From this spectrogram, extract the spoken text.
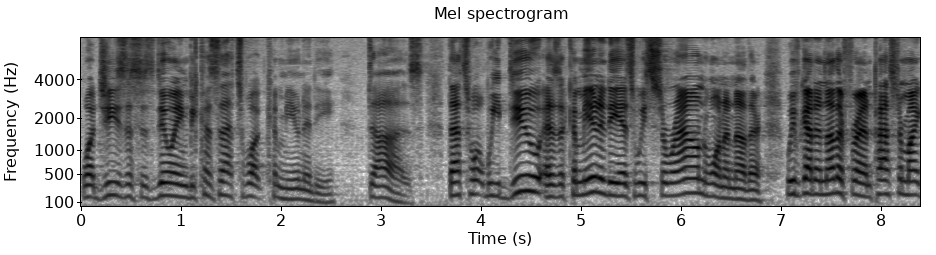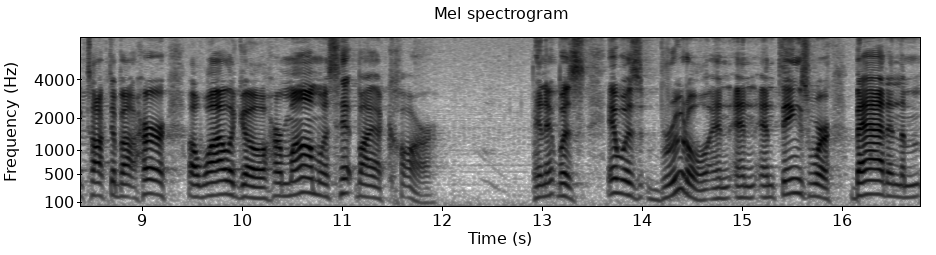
what Jesus is doing because that's what community does. That's what we do as a community as we surround one another. We've got another friend, Pastor Mike talked about her a while ago. Her mom was hit by a car and it was it was brutal and and and things were bad and the,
